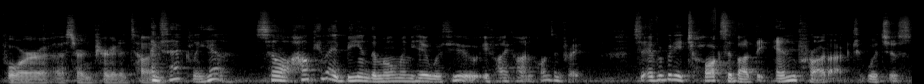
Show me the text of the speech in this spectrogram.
for a certain period of time. Exactly, yeah. So how can I be in the moment here with you if I can't concentrate? So everybody talks about the end product, which is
